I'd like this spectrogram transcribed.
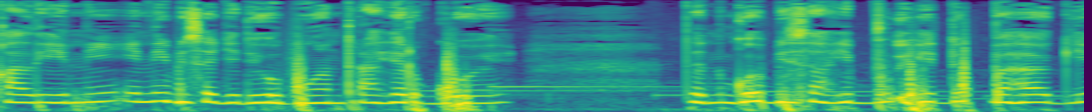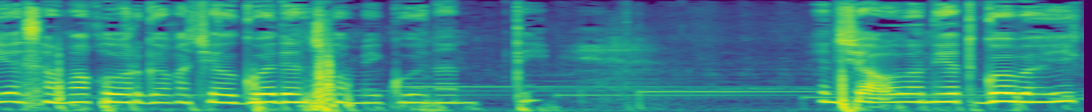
kali ini, ini bisa jadi hubungan terakhir gue. Dan gue bisa hidup bahagia sama keluarga kecil gue dan suami gue nanti. Insya Allah niat gue baik,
